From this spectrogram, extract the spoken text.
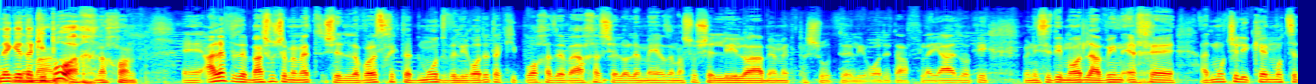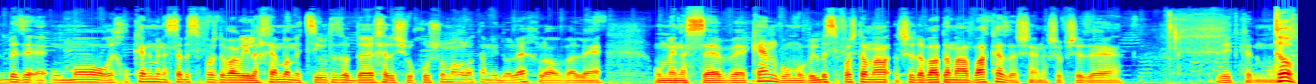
נגד למען- הקיפוח. נכון. אה, א', זה משהו שבאמת, של לבוא לשחק את הדמות ולראות את הקיפוח הזה והיחס שלו למאיר, זה משהו שלי לא היה באמת פשוט אה, לראות את האפליה הזאת, וניסיתי מאוד להבין איך אה, הדמות שלי כן מוצאת בזה הומור, איך הוא כן מנסה בסופו של דבר להילחם במציאות הזאת דרך איזשהו חוש הומור, לא תמיד הולך לו, אבל הוא מנסה, וכן, והוא מוביל בסופו של דבר- את המאבק הזה, שאני חושב שזה זה התקדמות. טוב,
